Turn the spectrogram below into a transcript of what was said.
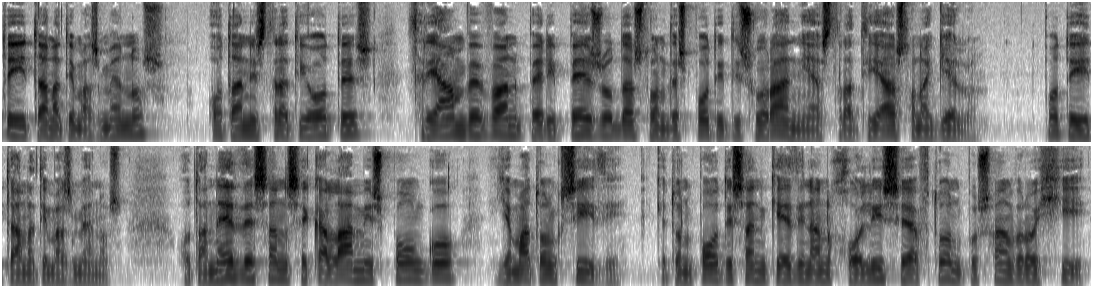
Πότε ήταν ατιμασμένος, όταν οι στρατιώτες θριάμβευαν περιπέζοντας τον δεσπότη της ουράνιας στρατιάς των αγγέλων. Πότε ήταν ατιμασμένος, όταν έδεσαν σε καλάμι σπόγκο γεμάτον ξύδι και τον πότισαν και έδιναν χολή σε αυτόν που σαν βροχή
